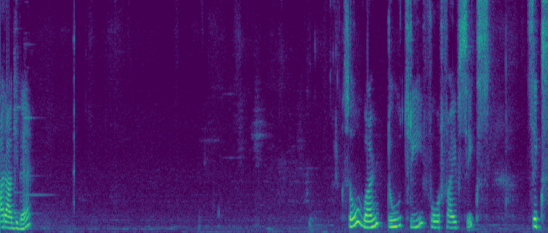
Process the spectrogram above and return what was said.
ಆರಾಗಿದೆ so one two three four five six six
